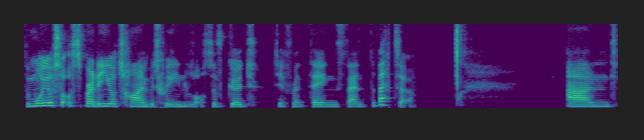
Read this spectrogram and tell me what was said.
The more you're sort of spreading your time between lots of good different things, then the better. And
